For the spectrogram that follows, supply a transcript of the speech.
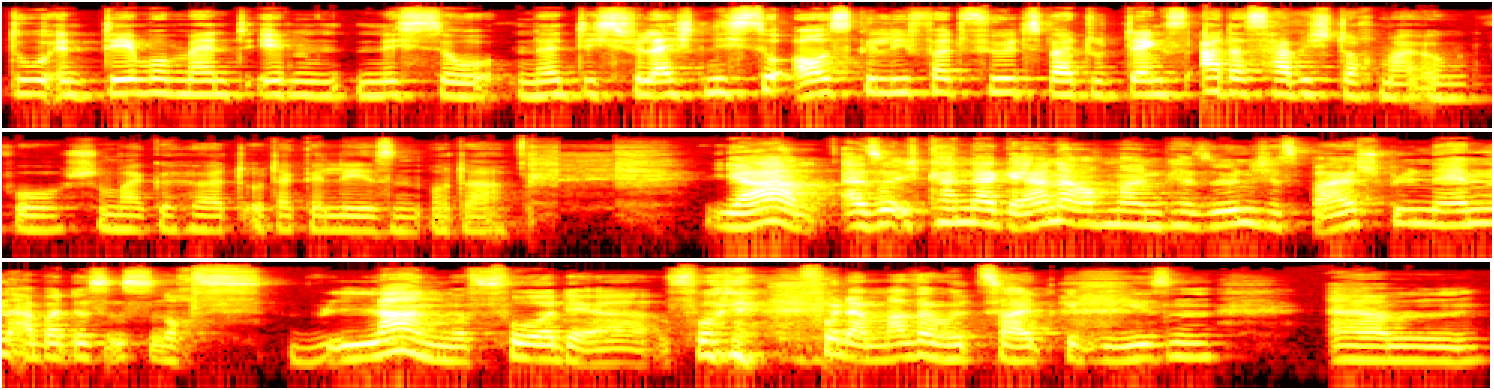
du in dem Moment eben nicht so, ne, dich vielleicht nicht so ausgeliefert fühlst, weil du denkst, ah, das habe ich doch mal irgendwo schon mal gehört oder gelesen oder. Ja, also ich kann da gerne auch mal ein persönliches Beispiel nennen, aber das ist noch lange vor der, vor der, vor der Motherhood-Zeit gewesen. Ähm,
